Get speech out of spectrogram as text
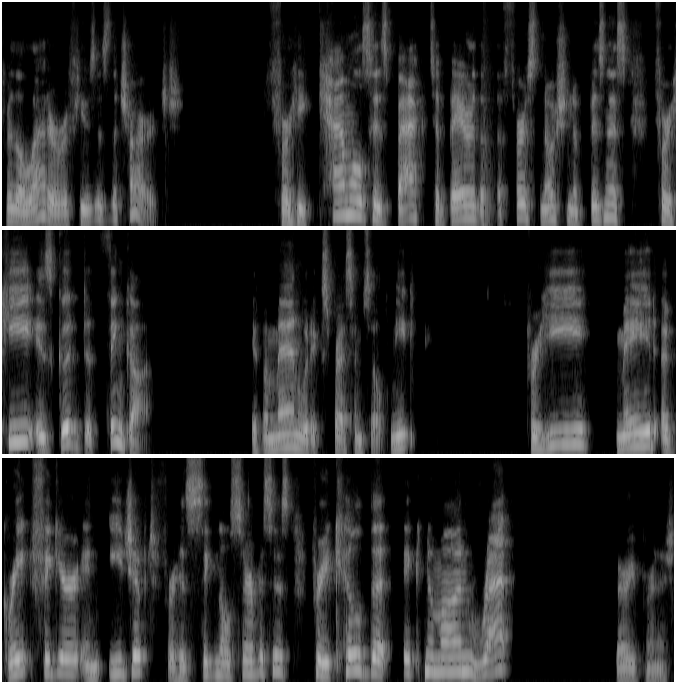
For the latter refuses the charge for he camels his back to bear the, first notion of business, for he is good to think on, if a man would express himself neatly. For he made a great figure in Egypt for his signal services, for he killed the ichneumon rat, very pernicious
